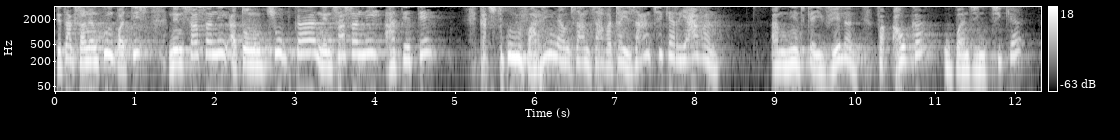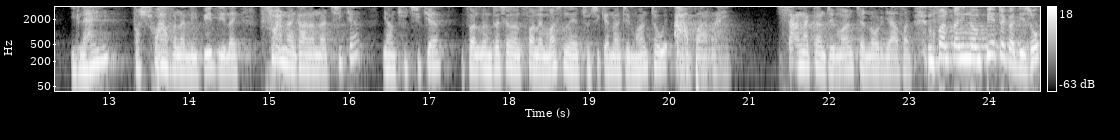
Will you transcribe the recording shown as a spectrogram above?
Dia tahaka izany ihany koa ny batisa, ny ny sasany ataony mitsoboka, ny ny sasany atete. Ka tsy tokony ho variana amin'izany zavatra izany isika ry havana, amin'ny endrika ivelany, fa aoka ho banjinintsika ilay fahasoavana lehibe, dia ilay fananganana antsika hiantsoantsika, ny fanandraisana ny Fanahy Masina hiantsoantsika an'Andriamanitra hoe Aba Ray. Zanak'Andriamanitra ianao ry havana. Ny fanontaniana mipetraka dia izao,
